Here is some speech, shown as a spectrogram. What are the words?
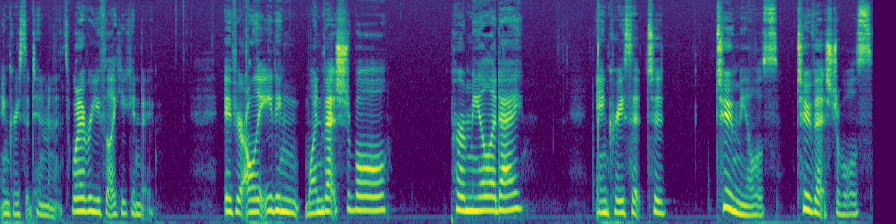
increase it 10 minutes, whatever you feel like you can do. If you're only eating one vegetable per meal a day, increase it to two meals, two vegetables.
